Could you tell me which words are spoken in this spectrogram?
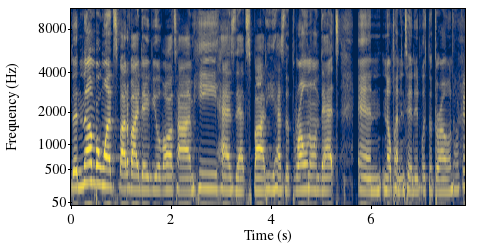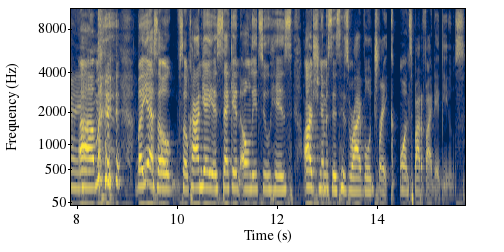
The number one Spotify debut of all time. He has that spot. He has the throne on that, and no pun intended with the throne. Okay. Um, but yeah, so so Kanye is second only to his arch nemesis, his rival Drake, on Spotify debuts.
